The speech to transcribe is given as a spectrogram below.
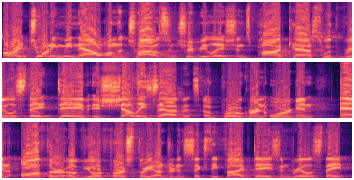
All right, joining me now on the Trials and Tribulations podcast with Real Estate Dave is Shelly Zavitz, a broker in Oregon and author of Your First 365 Days in Real Estate.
